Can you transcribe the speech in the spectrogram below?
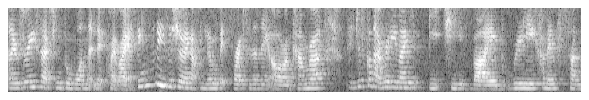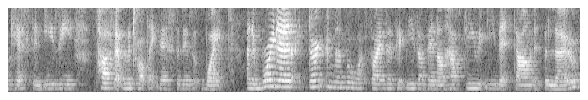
and I was really searching for one that looked quite right. I think these are showing up a little bit brighter than they are on camera. They've just got that really nice beachy vibe, really kind of sun-kissed and easy, perfect with a top like this that is white and embroidered. I don't remember what size I picked these up in. I'll have to leave it down below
